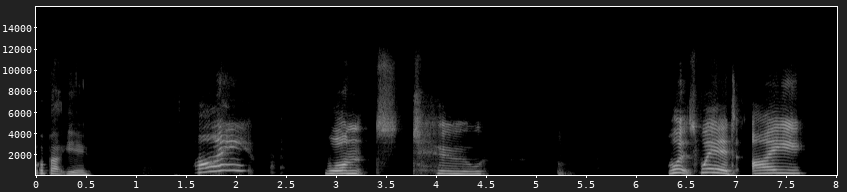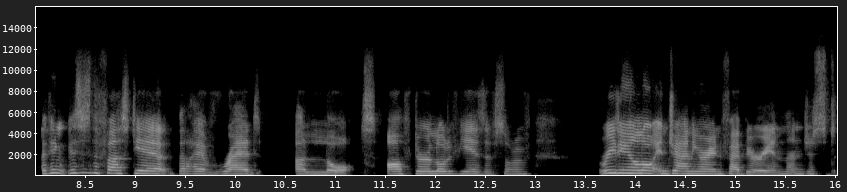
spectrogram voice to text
what about you? I want to. Well, it's weird. I I think this is the first year that I have read a lot after a lot of years of sort of reading a lot in January and February, and then just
